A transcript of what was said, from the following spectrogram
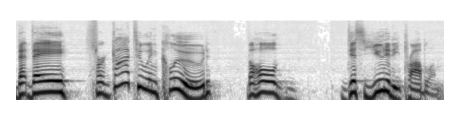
that they forgot to include the whole disunity problem.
